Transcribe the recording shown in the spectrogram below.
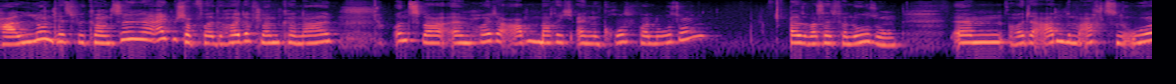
Hallo und herzlich willkommen zu einer alten Shop-Folge heute auf meinem Kanal. Und zwar ähm, heute Abend mache ich eine große Verlosung. Also was heißt Verlosung? Ähm, heute Abend um 18 Uhr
